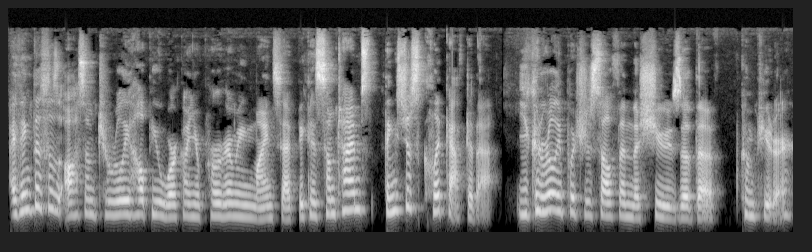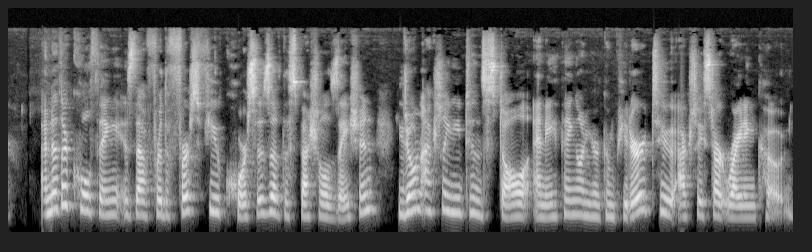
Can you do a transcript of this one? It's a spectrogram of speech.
I think this is awesome to really help you work on your programming mindset because sometimes things just click after that. You can really put yourself in the shoes of the computer. Another cool thing is that for the first few courses of the specialization, you don't actually need to install anything on your computer to actually start writing code.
